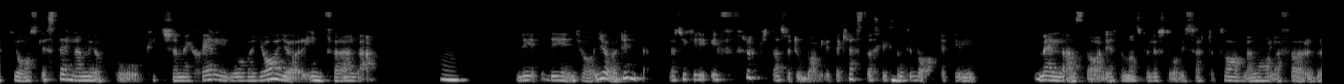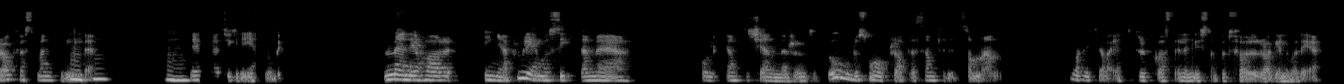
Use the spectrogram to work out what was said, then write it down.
att jag ska ställa mig upp och pitcha mig själv och vad jag gör inför alla. Mm. Det, det, jag gör det inte. Jag tycker det är fruktansvärt obehagligt. Jag kastas liksom mm. tillbaka till mellanstadiet när man skulle stå vid svarta tavlan och hålla föredrag fast man inte ville. Mm. Mm. Jag tycker det är jättejobbigt. Men jag har inga problem att sitta med folk jag inte känner runt ett bord och småprata samtidigt som man, vad vet jag, äter frukost eller lyssnar på ett föredrag eller vad det är.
